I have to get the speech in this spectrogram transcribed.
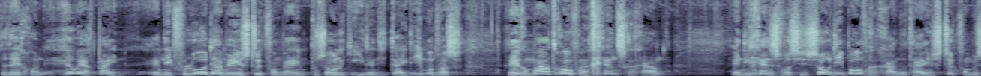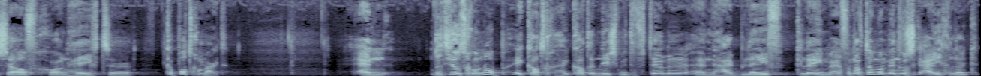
Dat deed gewoon heel erg pijn. En ik verloor daarmee een stuk van mijn persoonlijke identiteit. Iemand was regelmatig over een grens gegaan. En die grens was hier zo diep overgegaan dat hij een stuk van mezelf gewoon heeft uh, kapot gemaakt. En dat hield gewoon op. Ik had, ik had hem niks meer te vertellen en hij bleef claimen. En vanaf dat moment was ik eigenlijk,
